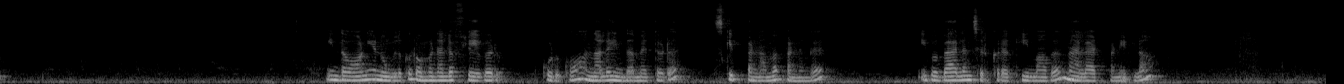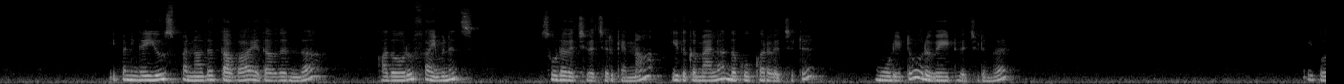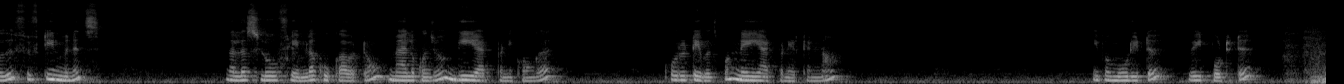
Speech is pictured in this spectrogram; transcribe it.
இந்த ஆனியன் உங்களுக்கு ரொம்ப நல்ல ஃப்ளேவர் கொடுக்கும். அதனால் இந்த மெத்தடை ஸ்கிப் பண்ணாமல் பண்ணுங்கள் இப்போ பேலன்ஸ் இருக்கிற கீமாவை மேலே ஆட் பண்ணிடலாம். இப்போ நீங்கள் யூஸ் பண்ணாத தவா ஏதாவது இருந்தால் அதை ஒரு ஃபைவ் மினிட்ஸ் சுட வச்சு வச்சுருக்கேன்னா இதுக்கு மேலே அந்த குக்கரை வச்சுட்டு மூடிட்டு ஒரு வெயிட் வச்சுடுங்க. இப்போது ஃபிஃப்டீன் மினிட்ஸ் நல்லா ஸ்லோ ஃப்ளேமில் குக் ஆகட்டும். மேலே கொஞ்சம் கீ ஆட் பண்ணிக்கோங்க. ஒரு டேபிள் ஸ்பூன் நெய் ஆட் பண்ணியிருக்கேன்னா இப்போ மூடிட்டு வெயிட் போட்டுட்டு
